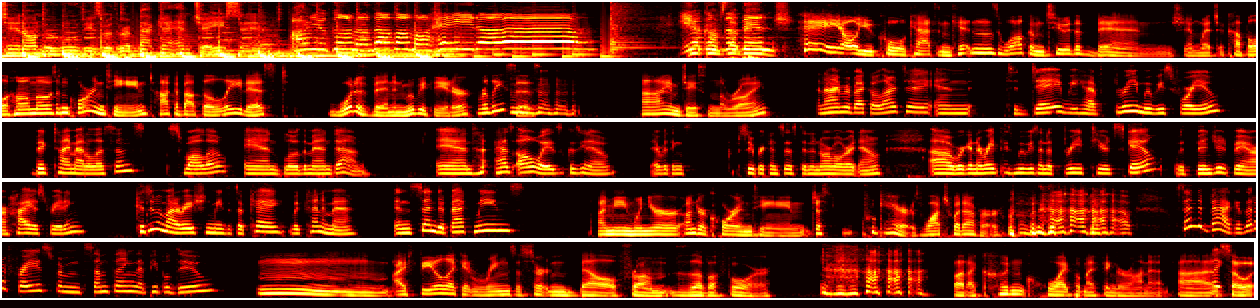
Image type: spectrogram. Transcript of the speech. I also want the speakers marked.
Speaker 1: Watching all movies with Rebecca and Jason.
Speaker 2: Are you gonna love 'em or hate 'em?
Speaker 1: Here comes the binge.
Speaker 3: Hey, all you cool cats and kittens, welcome to The Binge, in which a couple of homos in quarantine talk about the latest would have been in movie theater releases. I am Jason Leroy.
Speaker 4: And I'm Rebecca Olarte, and today we have three movies for you Big Time Adolescence, Swallow, and Blow the Man Down. And as always, because, you know, everything's super consistent and normal right now, uh, we're going to rate these movies on a three tiered scale, with Binge It being our highest rating. Consumer moderation means it's okay, but kind of meh. And send it back means.
Speaker 3: I mean, when you're under quarantine, just who cares? Watch whatever.
Speaker 4: send it back. Is that a phrase from something that people do?
Speaker 3: Mmm, I feel like it rings a certain bell from the before, but I couldn't quite put my finger on it. Uh,
Speaker 4: Like-
Speaker 3: so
